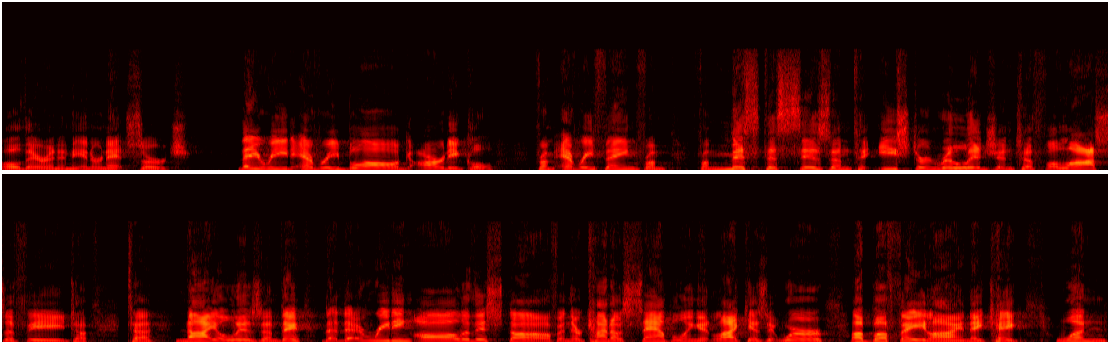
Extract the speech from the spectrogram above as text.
Oh, they're in an internet search. They read every blog article from everything from, from mysticism to Eastern religion to philosophy to, to nihilism. They, they're reading all of this stuff and they're kind of sampling it like, as it were, a buffet line. They take one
